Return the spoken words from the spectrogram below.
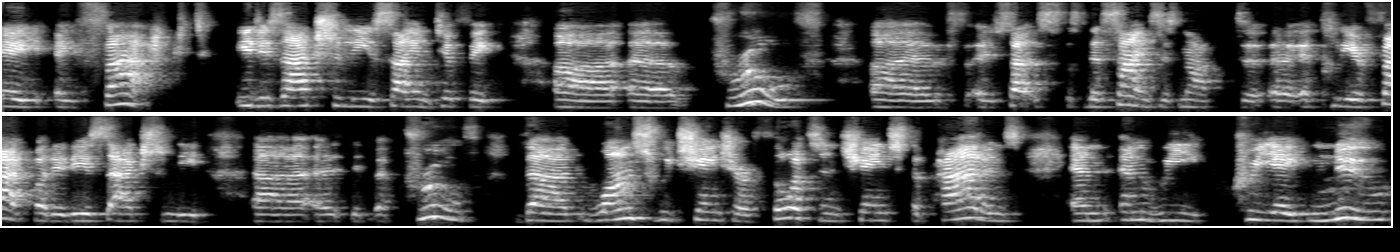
a, a fact it is actually a scientific uh, uh, proof. Uh, the science is not a, a, clear fact, but it is actually uh, a, a, proof that once we change our thoughts and change the patterns and, and we create new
